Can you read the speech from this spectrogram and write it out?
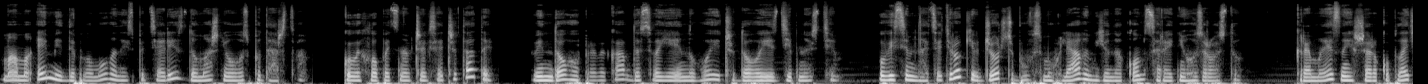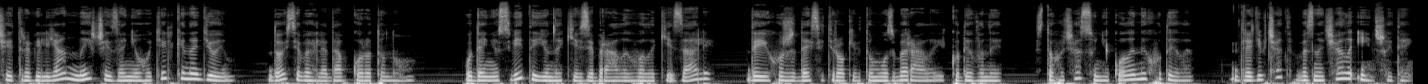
мама Еммі дипломований спеціаліст домашнього господарства. Коли хлопець навчився читати, він довго привикав до своєї нової чудової здібності. У 18 років Джордж був смуглявим юнаком середнього зросту. Кремезний, широкоплечий тревільян, нижчий за нього тільки на дюйм, досі виглядав коротуном. У день освіти юнаків зібрали у великій залі, де їх уже 10 років тому збирали і куди вони з того часу ніколи не ходили. Для дівчат визначали інший день.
